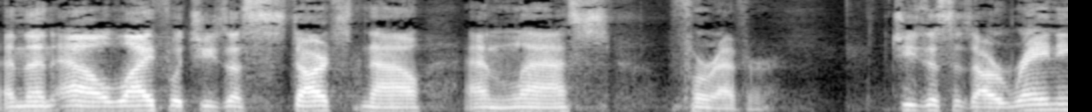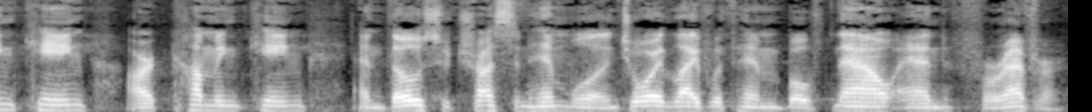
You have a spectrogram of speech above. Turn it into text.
And then L, life with Jesus starts now and lasts forever. Jesus is our reigning king, our coming king, and those who trust in him will enjoy life with him both now and forever.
